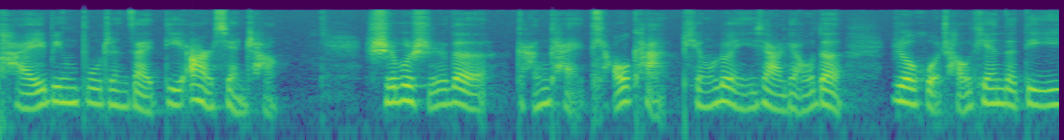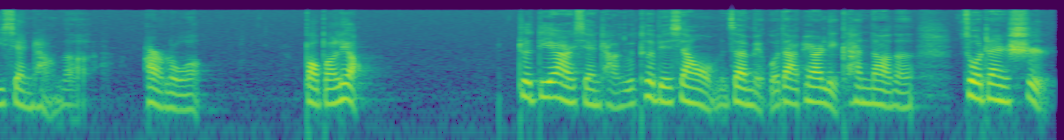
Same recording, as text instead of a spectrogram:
排兵布阵在第二现场，时不时的感慨、调侃、评论一下聊得热火朝天的第一现场的二罗，爆爆料。这第二现场就特别像我们在美国大片里看到的作战室，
